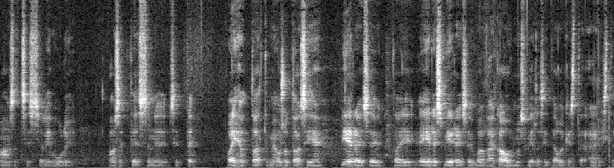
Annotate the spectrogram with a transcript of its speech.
ansatsissa eli huuliasetteessa, niin sitten aiheuttaa, että me osutaan siihen viereiseen, tai ei edes viereiseen, vaan vähän kauemmas vielä siitä oikeasta äänestä.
